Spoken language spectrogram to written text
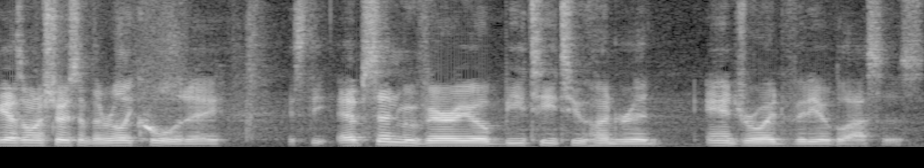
Hey guys, I want to show you something really cool today. It's the Epson Moverio BT200 Android video glasses.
